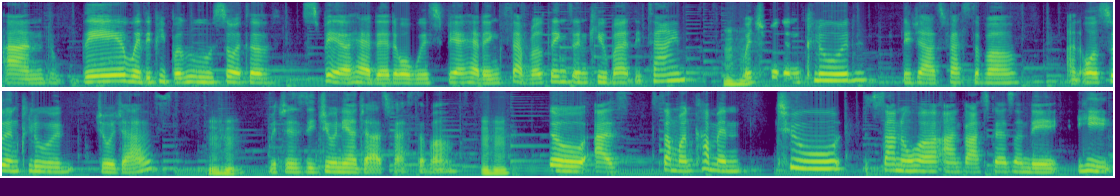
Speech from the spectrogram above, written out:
and they were the people who sort of spearheaded or were spearheading several things in Cuba at the time, mm-hmm. which would include the Jazz Festival and also include JoJazz, mm-hmm. which is the Junior Jazz Festival. Mm-hmm. So, as someone coming to Sanoja and Vasquez, and they he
